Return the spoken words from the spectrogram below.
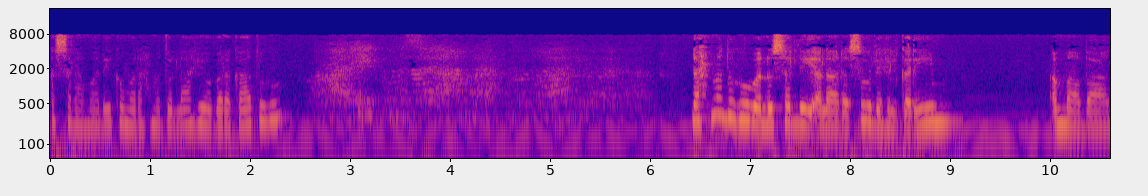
السلام علیکم ورحمۃ اللہ وبرکاتہ۔ نحمد ونسلی علی رسول کریم اما بعد،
